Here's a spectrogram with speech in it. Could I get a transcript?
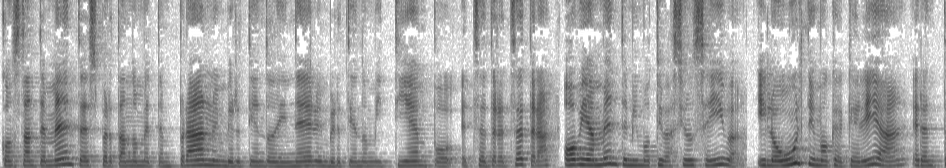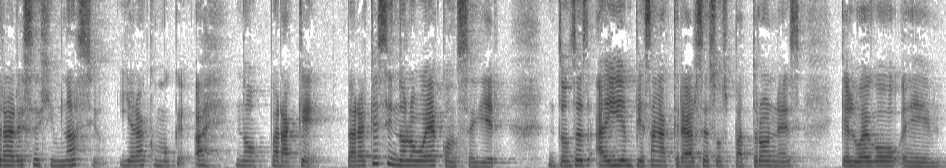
constantemente, despertándome temprano, invirtiendo dinero, invirtiendo mi tiempo, etcétera, etcétera, obviamente mi motivación se iba. Y lo último que quería era entrar a ese gimnasio. Y era como que, ay, no, ¿para qué? ¿Para qué si no lo voy a conseguir? Entonces ahí empiezan a crearse esos patrones que luego eh,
